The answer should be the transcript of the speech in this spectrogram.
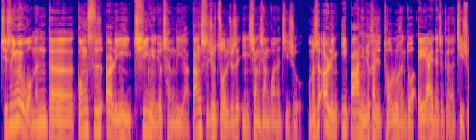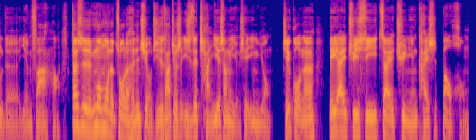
其实，因为我们的公司二零一七年就成立啊，当时就做的就是影像相关的技术。我们是二零一八年就开始投入很多 AI 的这个技术的研发，哈。但是默默的做了很久，其实它就是一直在产业上面有些应用。结果呢，AIGC 在去年开始爆红。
